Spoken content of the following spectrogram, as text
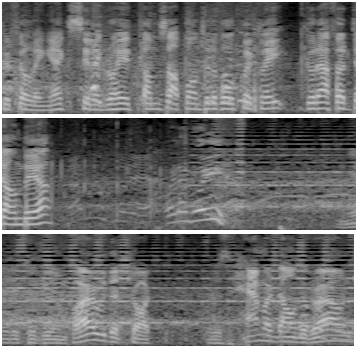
Good fielding, excellent. Rohit comes up onto the ball quickly. Good effort down there. It to the umpire with that shot. It was hammered down the ground.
